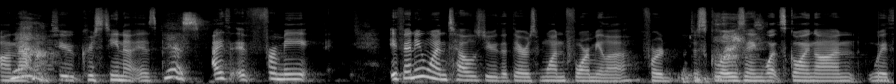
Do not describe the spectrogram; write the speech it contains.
on yeah. that one too, Christina? Is yes. I for me, if anyone tells you that there's one formula for disclosing what's going on with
